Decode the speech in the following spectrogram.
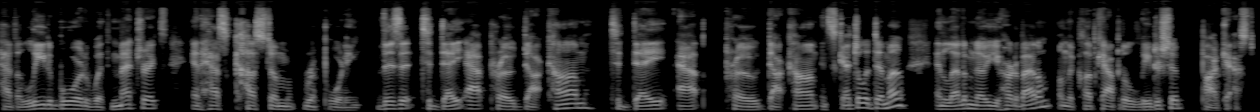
have a leaderboard with metrics, and has custom reporting. Visit todayapppro.com, todayapppro.com, and schedule a demo and let them know you heard about them on the Club Capital Leadership Podcast.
